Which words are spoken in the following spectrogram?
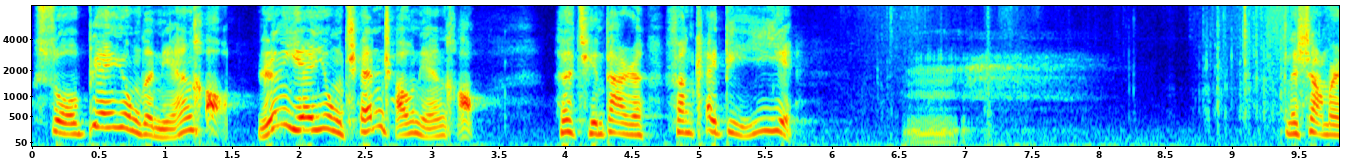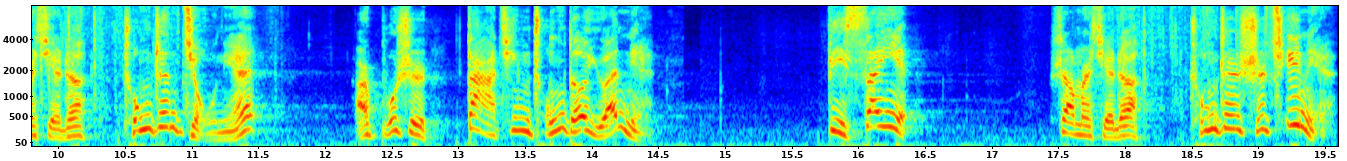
所编用的年号仍沿用前朝年号，呃，请大人翻开第一页。嗯，那上面写着崇祯九年。而不是大清崇德元年。第三页上面写着崇祯十七年，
